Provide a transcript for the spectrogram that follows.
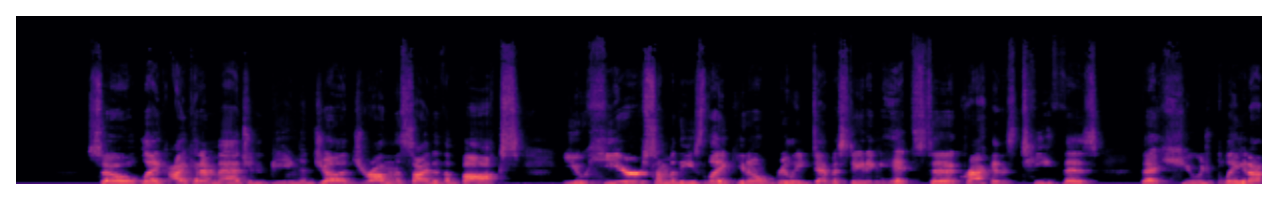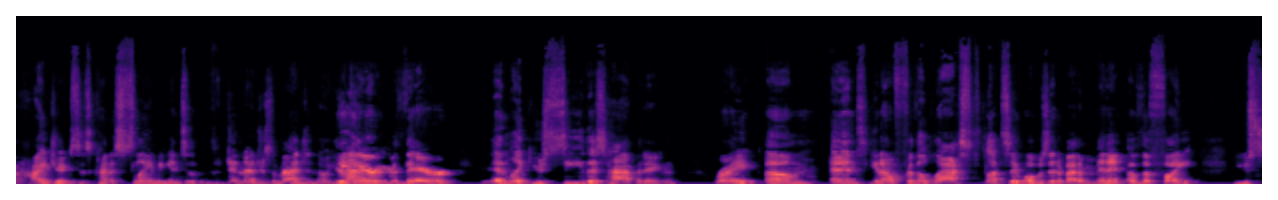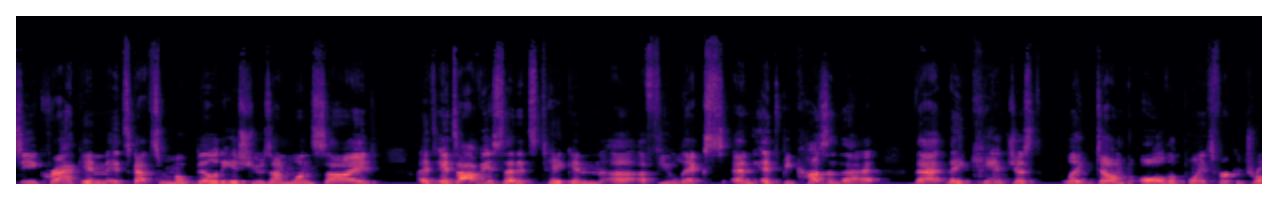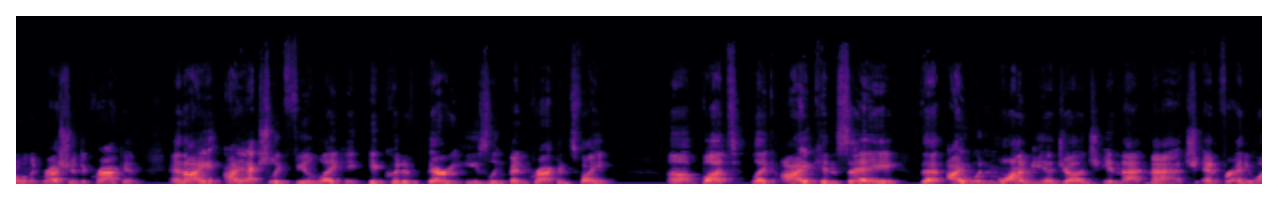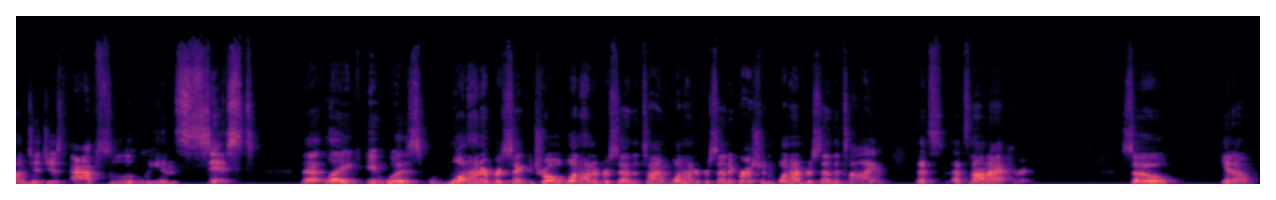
So, like, I can imagine being a judge. You're on the side of the box. You hear some of these, like, you know, really devastating hits to Kraken's teeth as that huge blade on HiJinx is kind of slamming into. Didn't I just imagine though? You're Yeah. there, you're there, and like you see this happening, right? Um, and you know, for the last, let's say, what was it, about a minute of the fight, you see Kraken. It's got some mobility issues on one side. It's it's obvious that it's taken uh, a few licks, and it's because of that that they can't just like dump all the points for control and aggression to Kraken. And I I actually feel like it, it could have very easily been Kraken's fight. Uh, but like I can say that I wouldn't want to be a judge in that match, and for anyone to just absolutely insist that like it was 100% control, 100% of the time, 100% aggression, 100% of the time, that's that's not accurate. So you know,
